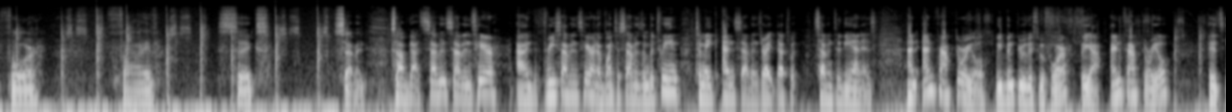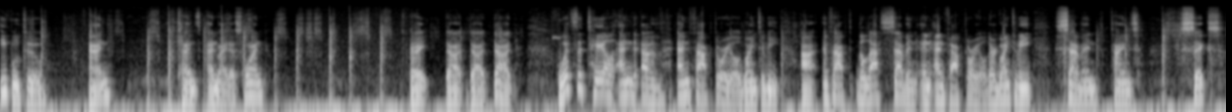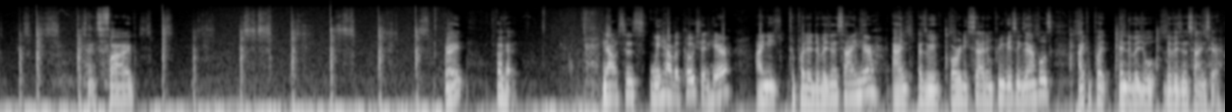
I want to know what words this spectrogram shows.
4, 5, 6, 7. So I've got seven sevens here and three sevens here and a bunch of sevens in between to make n sevens, right? That's what 7 to the n is. And n factorial, we've been through this before, but yeah, n factorial is equal to n times n minus 1, right? Dot, dot, dot. What's the tail end of n factorial going to be? Uh, in fact, the last 7 in n factorial. They're going to be 7 times 6 times 5. Right? Okay. Now, since we have a quotient here, I need to put a division sign here. And as we've already said in previous examples, I could put individual division signs here.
